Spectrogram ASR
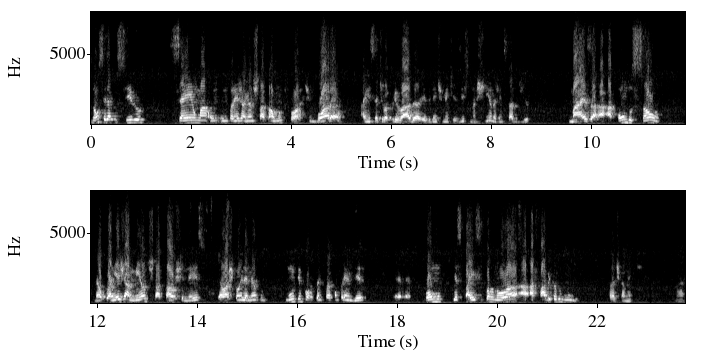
não seria possível sem uma, um, um, planejamento estatal muito forte. Embora a iniciativa privada, evidentemente, existe na China, a gente sabe disso, mas a, a condução, né, o planejamento estatal chinês, eu acho que é um elemento muito importante para compreender é, como esse país se tornou a, a, a fábrica do mundo, praticamente. Né?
